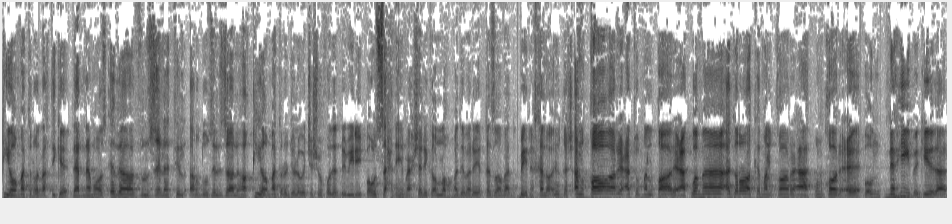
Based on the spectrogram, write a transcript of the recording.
قیامت را وقتی که در نماز اذا زلزلت الارض زلزالها قیامت رو جلو چشم خودت ببینی. و اون صحنه محشری که الله اومده برای قضاوت بین خلائقش. القارعه ما القارعه و ما ادراك ما القارعه اون قارعه و اون نهیب که در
